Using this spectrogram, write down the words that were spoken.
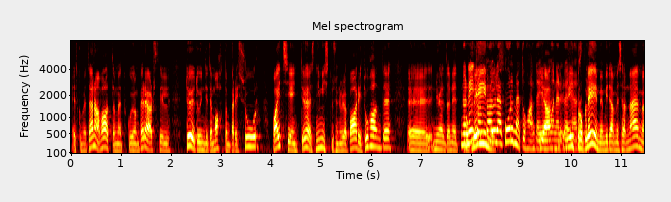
et kui me täna vaatame, et kui on perearstil töötundide maht on päris suur, patsiente ühes nimistus on üle paari tuhande eh, nii-öelda need. no neid on ka üle kolme tuhande juba mõnel perearstil. Neid probleeme, mida me seal näeme,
